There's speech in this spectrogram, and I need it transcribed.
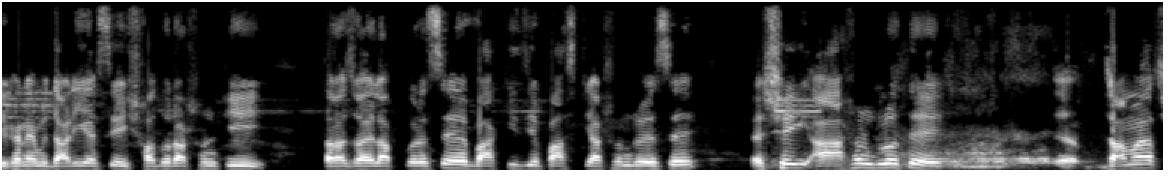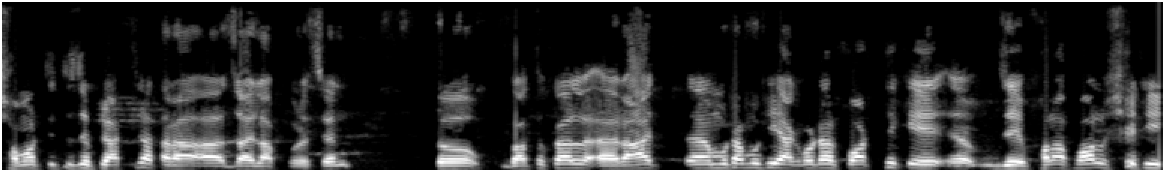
যেখানে আমি দাঁড়িয়ে আছি, এই সদর আসনটি তারা জয়লাভ করেছে। বাকি যে পাঁচটি আসন রয়েছে সেই আসনগুলোতে জামায়াত সমর্থিত যে প্রার্থীরা তারা জয়লাভ করেছেন। তো গতকাল রাত মোটামুটি এগারোটার পর থেকে যে ফলাফল, সেটি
